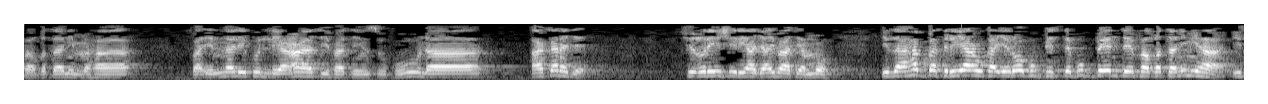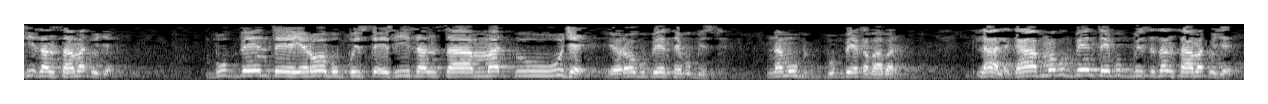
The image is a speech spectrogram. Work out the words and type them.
فاغتنمها فإن لكل عاصفة سكونا أكنج شعري شعري أجائبات أمه إذا هبت رياحك يرو ببست ببنت فاغتنمها إسيسا سامت وجه ببنت يرو ببست إسيسا سامت وجه يرو ببنت ببست نمو ببيك بابر laal gaafuma bubbeen ta'e bubbiste san saamadhu jedhe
